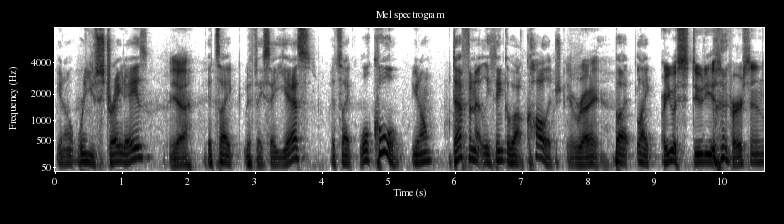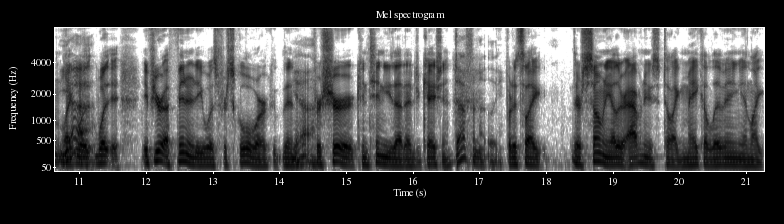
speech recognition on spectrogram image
you know were you straight A's Yeah. it's like if they say yes it's like well cool you know definitely think about college Right. but like Are you a studious person? Like, Yeah. was, was, if your affinity was for schoolwork, then Yeah. for sure continue that education. definitely But it's like there's so many other avenues to like make a living and like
